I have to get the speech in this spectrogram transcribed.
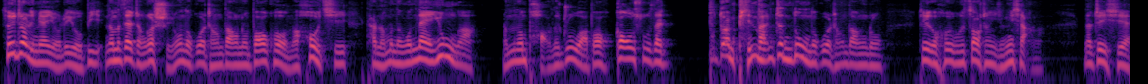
所以这里面有利有弊。那么在整个使用的过程当中，包括我们后期它能不能够耐用啊，能不能跑得住啊，包括高速在。不断频繁震动的过程当中，这个会不会造成影响啊？那这些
